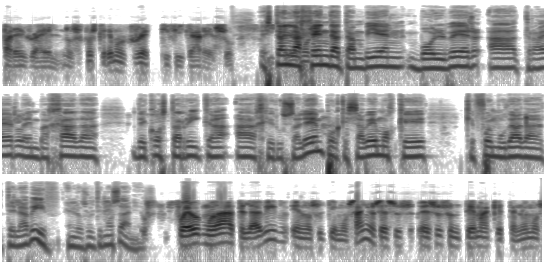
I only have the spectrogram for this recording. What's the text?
para Israel. Nosotros queremos rectificar eso. Está en la agenda también volver a traer la embajada de Costa Rica a Jerusalén porque sabemos que que fue mudada a Tel Aviv en los últimos años. Fue mudada a Tel Aviv en los últimos años. Eso es, eso es un tema que tenemos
